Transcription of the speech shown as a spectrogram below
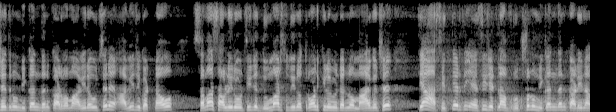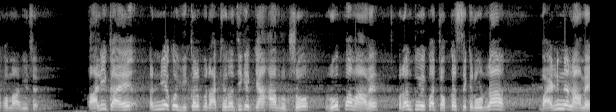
છે તેનું નિકંદન કાઢવામાં આવી રહ્યું છે ને, આવી જ ઘટનાઓ સમા સાવલી રોડથી જે દુમાર સુધીનો ત્રણ કિલોમીટરનો માર્ગ છે, ત્યાં સિત્તેરથી એંસી જેટલા વૃક્ષોનું નિકંદન કાઢી નાખવામાં આવ્યું છે. પાલિકાએ અન્ય કોઈ વિકલ્પ રાખ્યો નથી કે ક્યાં આ વૃક્ષો રોપવામાં આવે, પરંતુ એકવાર ચોક્કસ છે કે રોડના વાયરિંગના નામે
